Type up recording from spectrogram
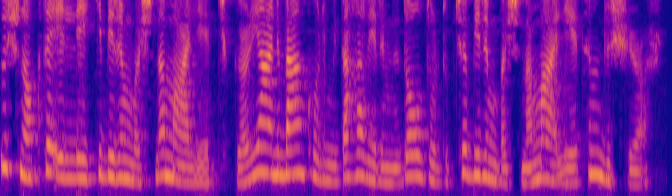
3.52 birim başına maliyet çıkıyor. Yani ben kolimi daha verimli doldurdukça birim başına maliyetim düşüyor.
